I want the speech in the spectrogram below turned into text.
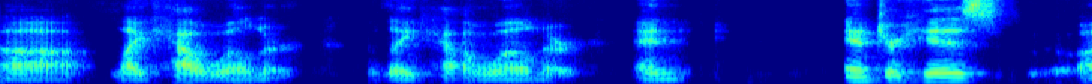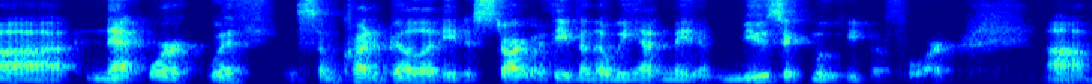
uh, like Hal Willner, the late Hal Willner, and enter his uh, network with some credibility to start with, even though we hadn't made a music movie before. Uh,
